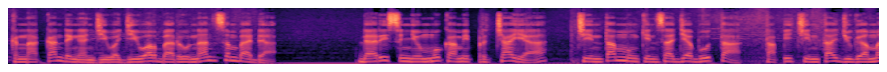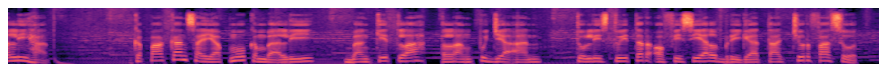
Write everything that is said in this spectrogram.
kenakan dengan jiwa-jiwa baru nan sembada. Dari senyummu kami percaya, cinta mungkin saja buta, tapi cinta juga melihat. Kepakan sayapmu kembali, bangkitlah, elang pujaan, tulis Twitter official Brigata Curvasut.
